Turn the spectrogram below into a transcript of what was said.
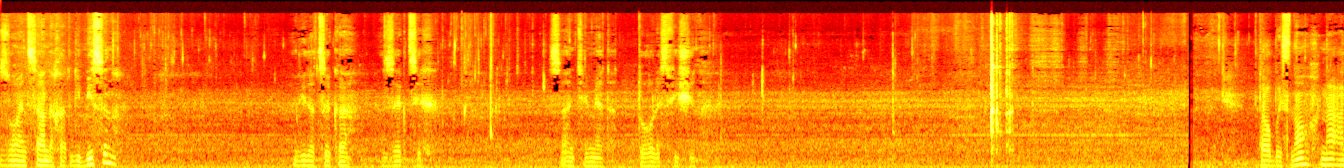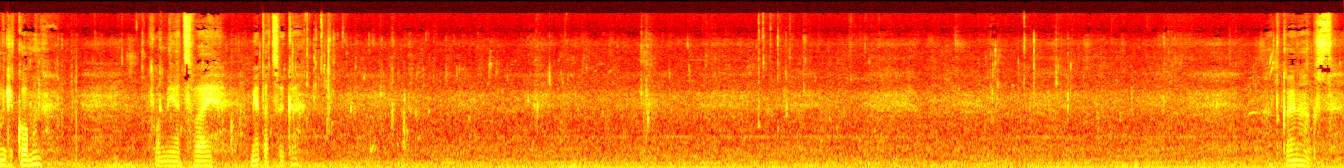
So ein Zander hat gebissen. Wieder circa 60 cm. Tolles Fischchen. Taube ist noch nah angekommen. Von mir zwei Meter circa. go next.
